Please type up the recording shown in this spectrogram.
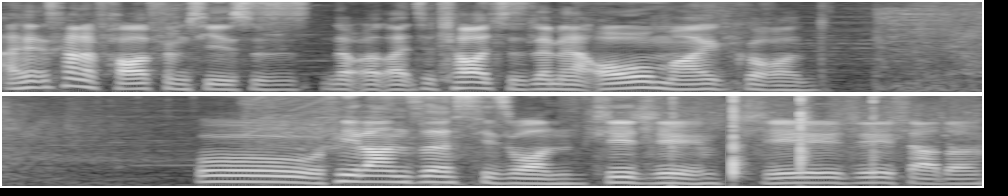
I think it's kind of hard for him to use his, no, like, to charge his limit. Oh my god. Ooh, if he lands this, he's won. GG. GG Shadow.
